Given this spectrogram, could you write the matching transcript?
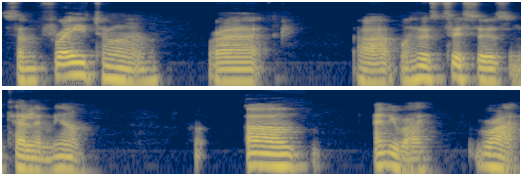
some free time where uh, my sisters and telling me off. Um, anyway, right.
